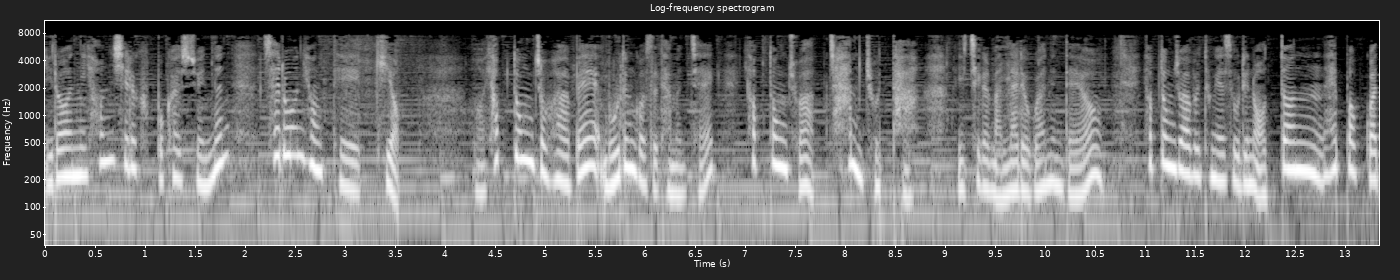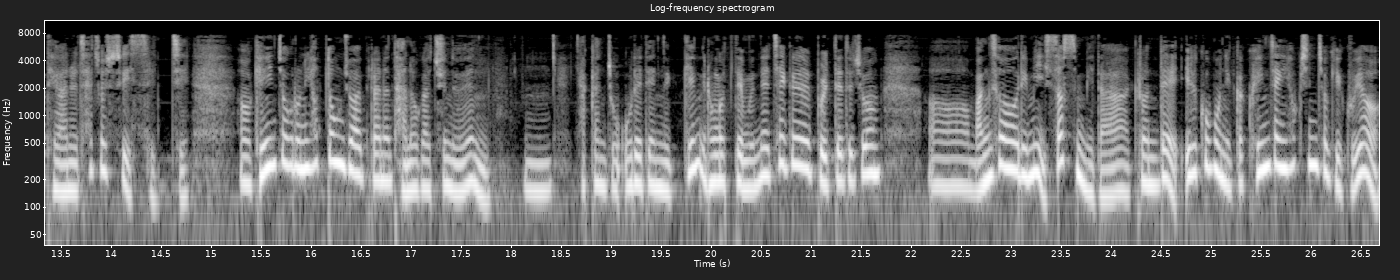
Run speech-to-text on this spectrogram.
이런 현실을 극복할 수 있는 새로운 형태의 기업, 어, 협동조합의 모든 것을 담은 책, 협동조합 참 좋다. 이 책을 만나려고 하는데요. 협동조합을 통해서 우리는 어떤 해법과 대안을 찾을 수 있을지, 어, 개인적으로는 협동조합이라는 단어가 주는 음, 약간 좀 오래된 느낌 이런 것 때문에 책을 볼 때도 좀 어, 망설임이 있었습니다. 그런데 읽고 보니까 굉장히 혁신적이고요.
